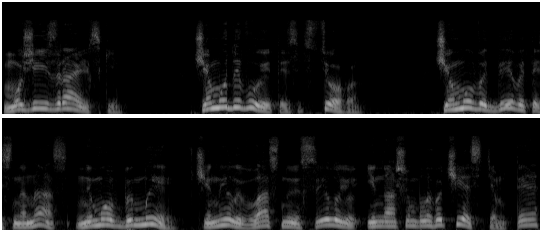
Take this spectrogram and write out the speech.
Мужі ізраїльські, чому дивуєтесь з цього? Чому ви дивитесь на нас, не мов би ми вчинили власною силою і нашим благочестям те,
